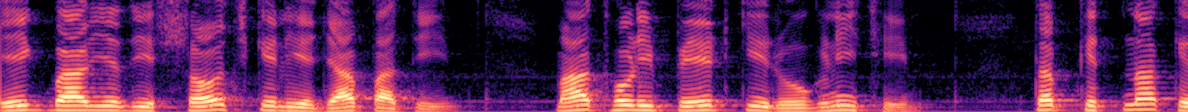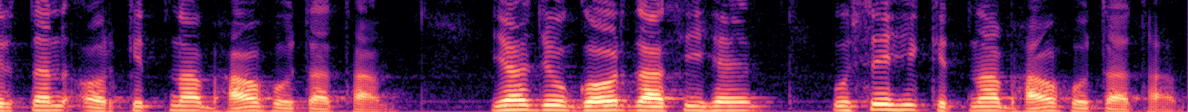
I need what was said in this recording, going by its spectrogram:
एक बार यदि शौच के लिए जा पाती, माँ थोड़ी पेट की रोगणी थी, तब कितना कीर्तन और कितना भाव होता था। यह जो गौरदासी है उसे ही कितना भाव होता था।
